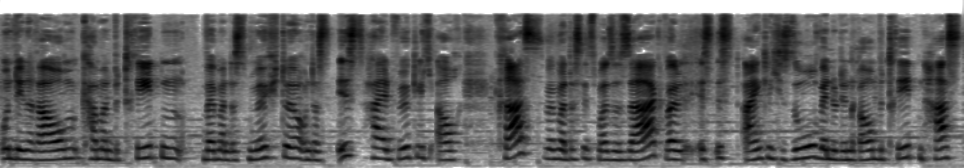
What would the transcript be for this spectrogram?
und den Raum kann man betreten, wenn man das möchte. Und das ist halt wirklich auch krass, wenn man das jetzt mal so sagt, weil es ist eigentlich so, wenn du den Raum betreten hast,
